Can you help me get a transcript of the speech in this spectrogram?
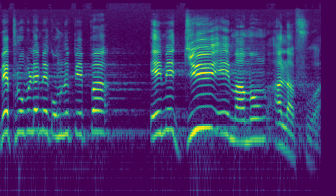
Mais le problème est qu'on ne peut pas aimer Dieu et maman à la fois.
